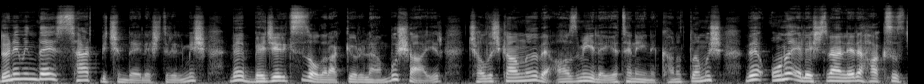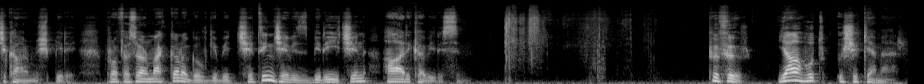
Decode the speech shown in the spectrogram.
Döneminde sert biçimde eleştirilmiş ve beceriksiz olarak görülen bu şair çalışkanlığı ve azmiyle yeteneğini kanıtlamış ve onu eleştirenleri haksız çıkarmış biri. Profesör McGonagall gibi çetin ceviz biri için harika bir isim. Püfür yahut ışık kemer.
